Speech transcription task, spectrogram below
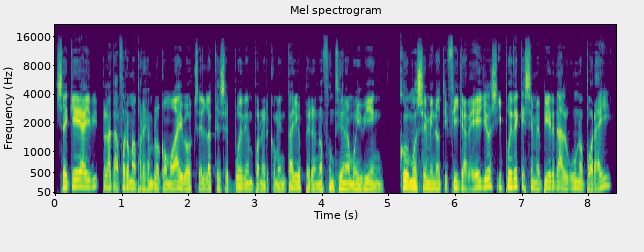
Sé que hay plataformas, por ejemplo, como iVoox, en las que se pueden poner comentarios, pero no funciona muy bien cómo se me notifica de ellos y puede que se me pierda alguno por ahí.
